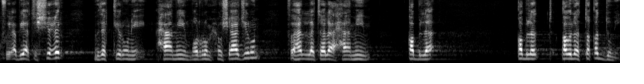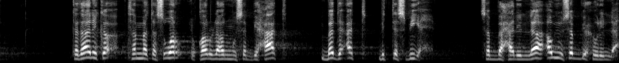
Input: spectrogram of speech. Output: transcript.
وفي أبيات الشعر يذكرني حاميم والرمح شاجر فهل تلا حاميم قبل قبل قبل التقدم. كذلك ثمة سور يقال لها المسبحات بدأت بالتسبيح. سبح لله أو يسبح لله.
